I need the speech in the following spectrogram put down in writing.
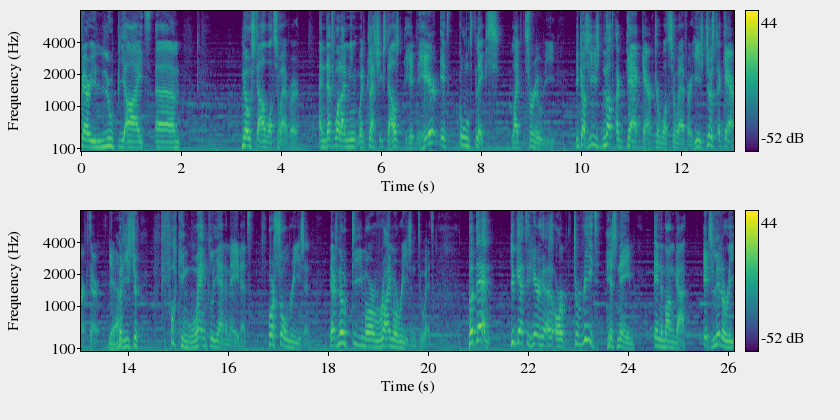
very loopy-eyed, um, no style whatsoever. And that's what I mean with clashing styles. Here it conflicts, like truly. Because he's not a gag character whatsoever. He's just a character. Yeah. But he's just fucking wankly animated. For some reason. There's no theme or rhyme or reason to it. But then, you get to hear uh, or to read his name in the manga. It's literally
